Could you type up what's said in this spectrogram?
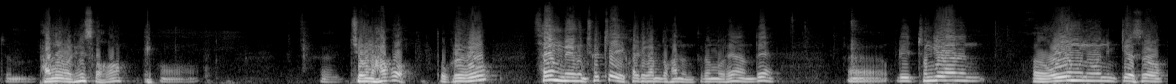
좀 반영을 해서 어, 어, 지원하고 또 그리고 사용 내역은 철저히 관리 감독하는 그런 걸 해야 하는데 어, 우리 존경하는 어, 오영훈 의원님께서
